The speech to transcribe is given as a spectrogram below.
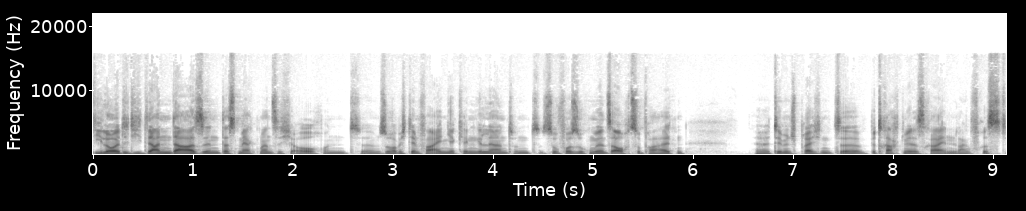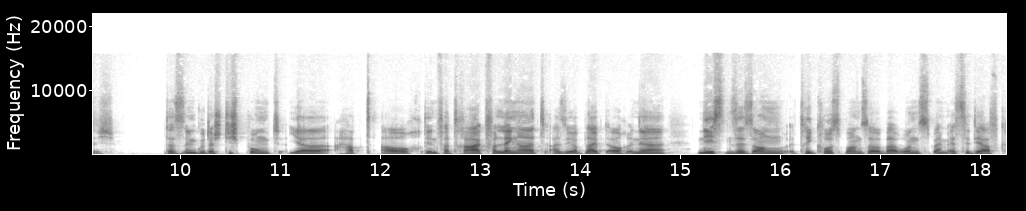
die Leute, die dann da sind, das merkt man sich auch. Und äh, so habe ich den Verein ja kennengelernt und so versuchen wir uns auch zu verhalten. Äh, dementsprechend äh, betrachten wir das rein langfristig. Das ist ein guter Stichpunkt. Ihr habt auch den Vertrag verlängert. Also ihr bleibt auch in der nächsten Saison Trikotsponsor bei uns, beim SCDFK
